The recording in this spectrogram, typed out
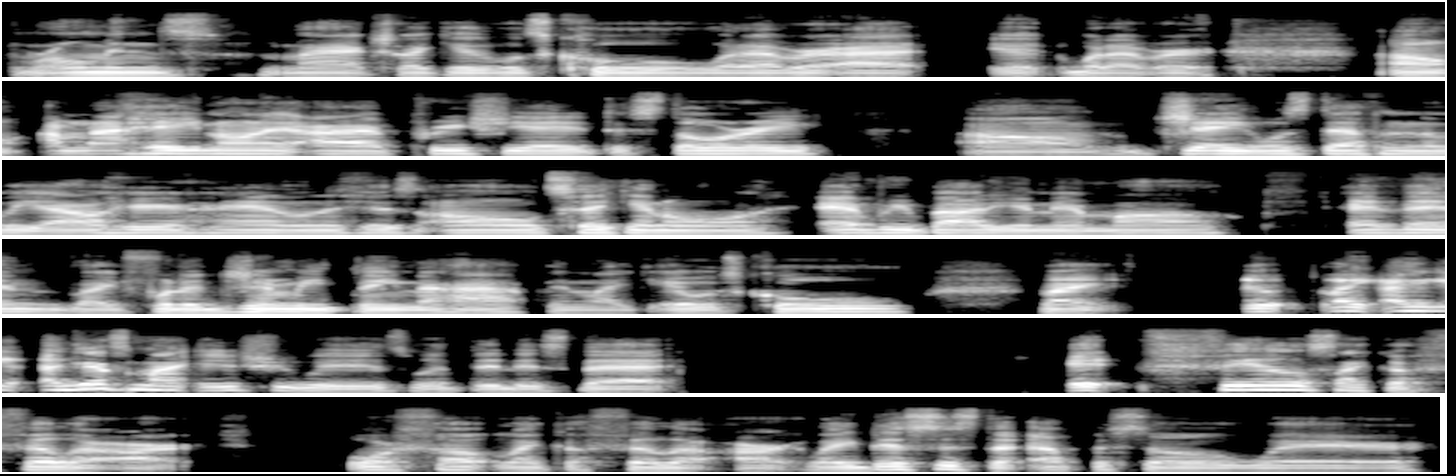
Roman's match. Like it was cool, whatever. I it, whatever. Um, I'm not hating on it. I appreciated the story. Um, Jay was definitely out here handling his own, taking on everybody and their mom. And then like for the Jimmy thing to happen, like it was cool. Like it, like I I guess my issue is with it is that it feels like a filler arc or felt like a filler arc. Like this is the episode where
